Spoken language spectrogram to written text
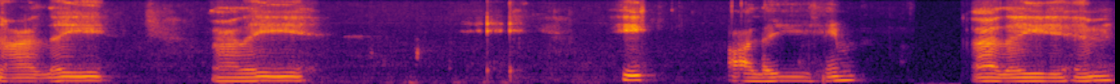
عليه عليه عليهم عليهم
